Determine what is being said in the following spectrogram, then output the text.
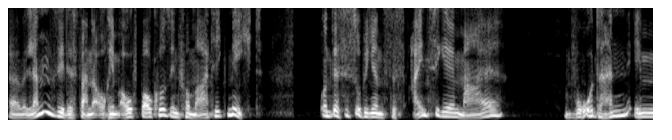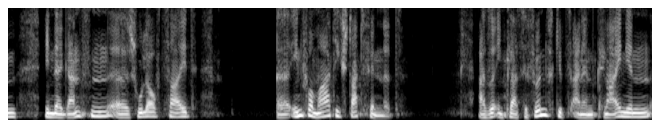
äh, lernen sie das dann auch im Aufbaukurs Informatik nicht. Und das ist übrigens das einzige Mal, wo dann im, in der ganzen äh, Schullaufzeit äh, Informatik stattfindet. Also in Klasse 5 gibt es einen kleinen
